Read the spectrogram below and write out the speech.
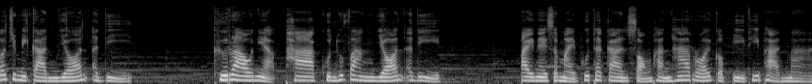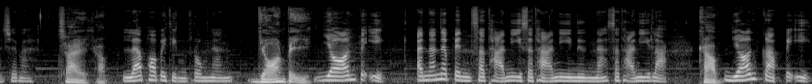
ก็จะมีการย้อนอดีต คือเราเนี่ยพาคุณผู้ฟังย้อนอดีต ไปในสมัยพุทธกาล 2,500 กว่าปีที่ผ่านมาใช่ไหมใช่ครับ แล้วพอไปถึงตรงนั้น ย้อนไปอีก ย้อนไปอีก อันนั้นเนี่ยเป็นสถานีสถานีหนึ่งนะ สถานีหลักครับ ย้อนกลับไปอีก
